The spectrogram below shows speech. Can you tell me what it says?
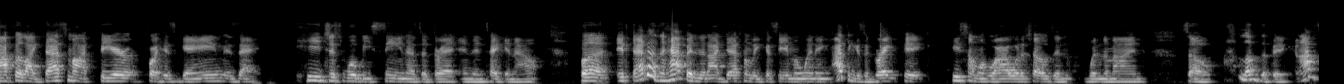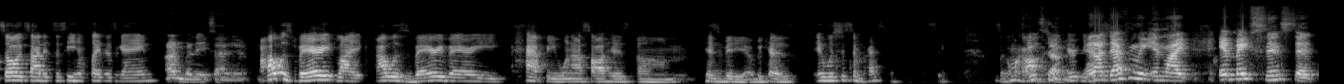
i feel like that's my fear for his game is that he just will be seen as a threat and then taken out but if that doesn't happen then i definitely can see him winning i think it's a great pick he's someone who I would have chosen, wouldn't have mind. So I love the pick, and I'm so excited to see him play this game. I'm really excited. I was very like I was very very happy when I saw his um his video because it was just impressive. I was like, oh my god, he's coming. and I definitely and like it makes sense that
